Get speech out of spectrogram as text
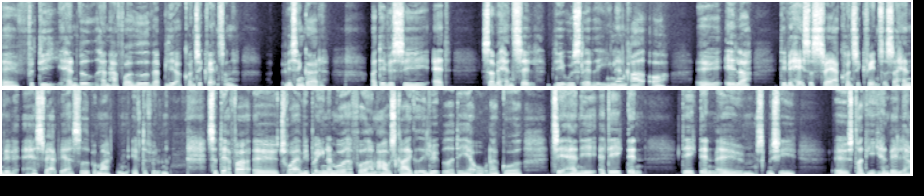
Øh, fordi han ved, han har fået at vide, hvad bliver konsekvenserne, hvis han gør det. Og det vil sige, at så vil han selv blive udslettet i en eller anden grad, og, øh, eller det vil have så svære konsekvenser, så han vil have svært ved at sidde på magten efterfølgende. Så derfor øh, tror jeg, at vi på en eller anden måde har fået ham afskrækket i løbet af det her år, der er gået, til at, han, at det ikke er den det er ikke den, øh, skal man sige, øh, strategi, han vælger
